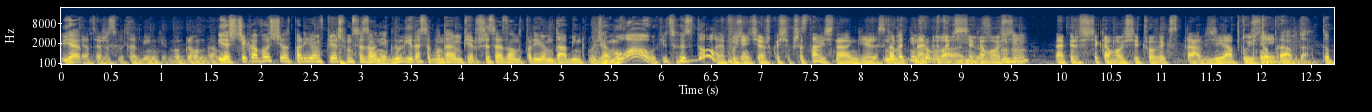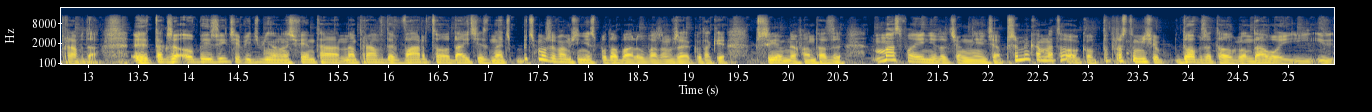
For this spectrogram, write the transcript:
Ja, Ja też z dubbingiem oglądam. ja z ciekawości odpaliłem w pierwszym sezonie. Jak drugi raz oglądałem pierwszy sezon, odpaliłem dubbing i powiedziałem, wow, jakie to jest dobre. Ale później ciężko się przestawić na angielski. Nawet nie najpierw próbowałem tak z ciekawości, Mhm. Najpierw z ciekawości człowiek sprawdzi, a To później... prawda, to prawda. Y, Także obejrzyjcie Wiedźmina na święta, naprawdę warto, dajcie znać. Być może wam się nie spodoba, ale uważam, że jako takie przyjemne fantazy ma swoje niedociągnięcia. Przymykam na to oko. Po prostu mi się dobrze to oglądało i, i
